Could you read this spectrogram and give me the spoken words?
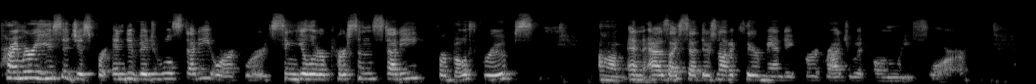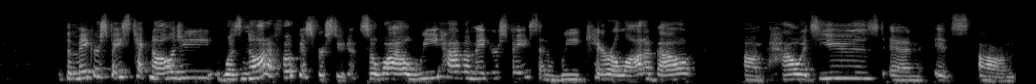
primary usage is for individual study or, or singular person study for both groups. Um, and as I said, there's not a clear mandate for a graduate only floor. The makerspace technology was not a focus for students. So while we have a makerspace and we care a lot about um, how it's used and it's um,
